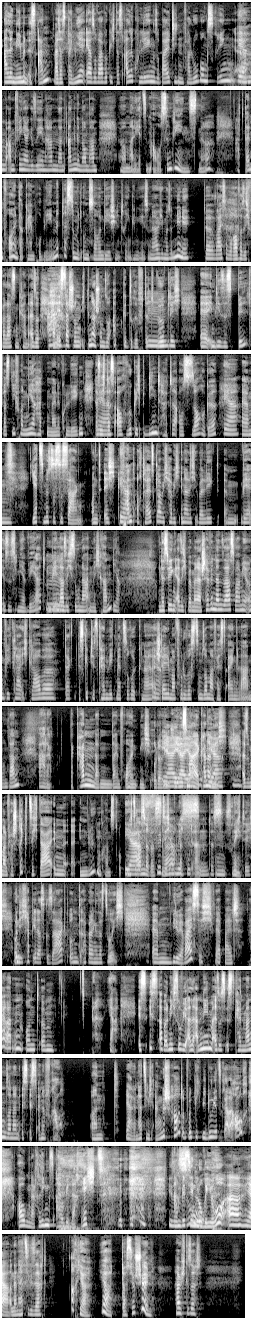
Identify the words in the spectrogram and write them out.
Alle nehmen es an, weil das bei mir eher so war, wirklich, dass alle Kollegen, sobald die einen Verlobungsring Ja. ähm, am Finger gesehen haben, dann angenommen haben, hör mal jetzt im Außendienst, ne? Hat dein Freund da kein Problem mit, dass du mit uns noch ein Bierchen trinken gehst? Und da habe ich immer so, nee, nee, der weiß ja, worauf er sich verlassen kann. Also man ist da schon, ich bin da schon so abgedriftet, Mhm. wirklich äh, in dieses Bild, was die von mir hatten, meine Kollegen, dass ich Ja. das auch wirklich bedient hatte aus Sorge. Ja. Ähm, jetzt müsstest du es sagen. Und ich Ja. fand auch teils, glaube ich, habe ich innerlich überlegt, ähm, wer ist es mir wert und wen lasse ich so nah an mich ran. Mhm. ja. Und deswegen, als ich bei meiner Chefin dann saß, war mir irgendwie klar, ich glaube, da, es gibt jetzt keinen Weg mehr zurück. Ne? Ja. Stell dir mal vor, du wirst zum Sommerfest eingeladen und dann, ah, da, da kann dann dein Freund nicht oder wie Ja, jedes ja, ja. Mal, kann er Ja. nicht. Also man verstrickt sich da in, in Lügenkonstrukt, Ja, nichts es anderes. fühlt sich ne? auch nicht Es- gut an, das ist richtig. Und ich habe ihr das gesagt und habe dann gesagt, so, ich, ähm, wie du ja weißt, ich werde bald heiraten und ähm, ja, es ist aber nicht so, wie alle annehmen. Also es ist kein Mann, sondern es ist eine Frau. Und ja, dann hat sie mich angeschaut und wirklich, wie du jetzt gerade auch, Augen nach links, Auge nach rechts. wie so ein Ach bisschen so. Loriot. Äh, ja, und dann hat sie gesagt, ach ja, ja, das ist ja schön. Habe ich gesagt,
